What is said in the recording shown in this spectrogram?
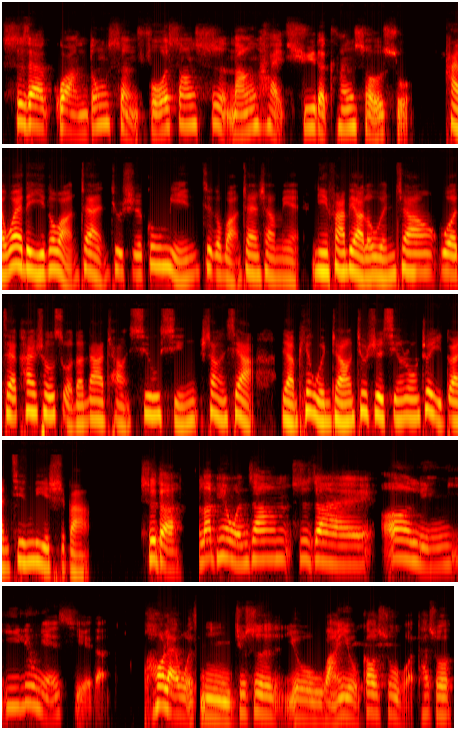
是在广东省佛山市南海区的看守所。海外的一个网站，就是公民这个网站上面，你发表了文章。我在看守所的那场修行，上下两篇文章，就是形容这一段经历，是吧？是的，那篇文章是在二零一六年写的。后来我，嗯，就是有网友告诉我，他说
